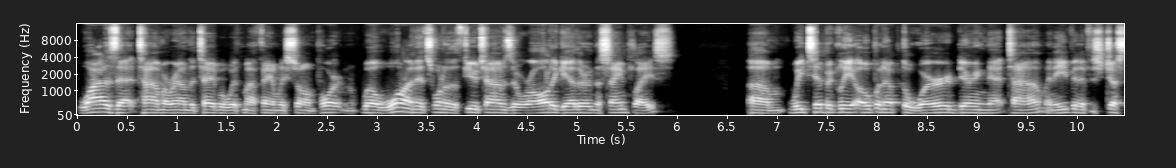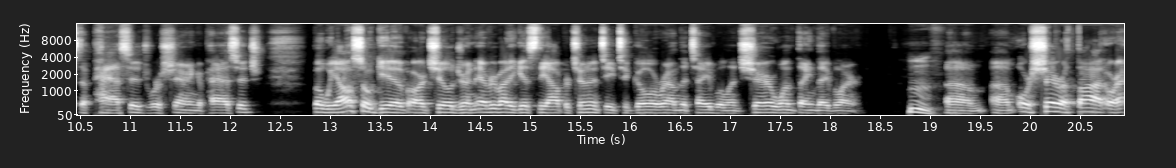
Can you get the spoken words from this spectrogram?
why is that time around the table with my family so important? Well, one, it's one of the few times that we're all together in the same place. Um, we typically open up the word during that time, and even if it's just a passage, we're sharing a passage. But we also give our children, everybody gets the opportunity to go around the table and share one thing they've learned. Hmm. Um, um, or share a thought or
